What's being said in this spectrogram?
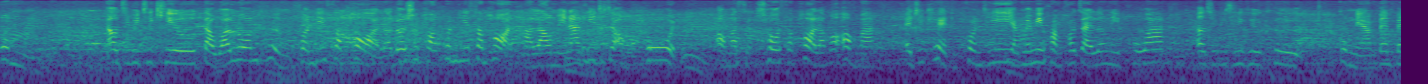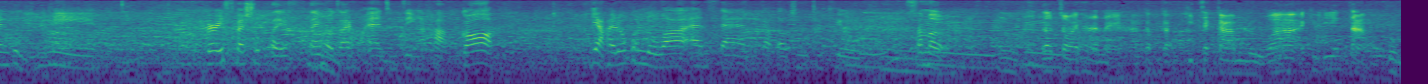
กลุ่ม LGBTQ แต่ว่ารวมถึงคนที่ support แล้วโดยเฉพาะคนที่ support ค่ะ เรามีหน้าที่ที่จะออกมาพูด ออกมาโชว์ support แล้วก็ออกมา educate คนที่ยังไม่มีความเข้าใจเรื่องนี้ เพราะว่า LGBTQ คือกลุ่มเนี้ยเป็นเป็นกลุ่มที่มี very special place ในหัวใจของแอนจริงๆอะค่ะ ก็อยากให้ทุกคนรู้ว่าแอน stand กับ LGBTQ เสมอ เราจอยขนาดไหนคะกับกับกิจกรรมหรือว่าแอคทิวิตี้ต่างๆของกลุ่ม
